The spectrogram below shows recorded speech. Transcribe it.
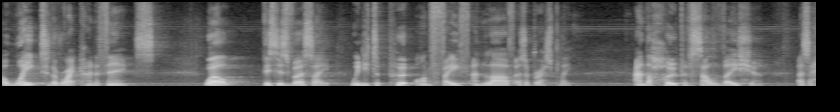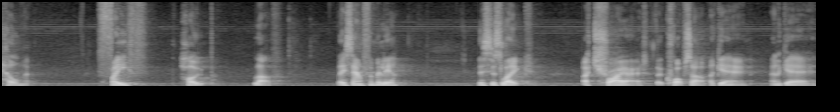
awake to the right kind of things? Well, this is verse 8. We need to put on faith and love as a breastplate and the hope of salvation as a helmet. Faith, hope, love. They sound familiar? This is like a triad that crops up again and again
